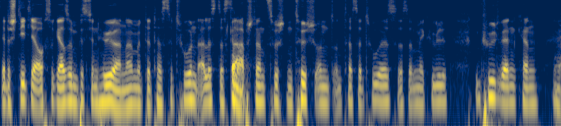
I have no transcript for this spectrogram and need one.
ja, das steht ja auch sogar so ein bisschen höher, ne, mit der Tastatur und alles, dass genau. der Abstand zwischen Tisch und, und Tastatur ist, dass er mehr kühl, gekühlt werden kann. Ja. Ja,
